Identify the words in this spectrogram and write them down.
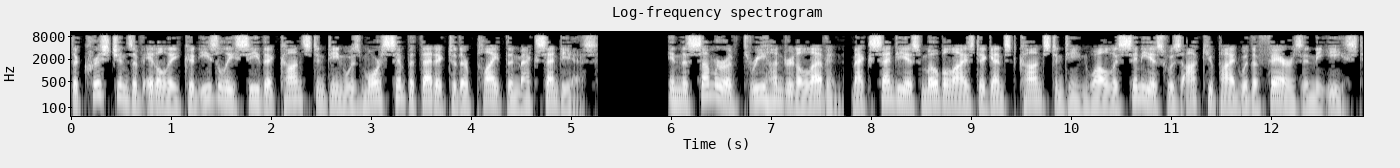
The Christians of Italy could easily see that Constantine was more sympathetic to their plight than Maxentius. In the summer of 311, Maxentius mobilized against Constantine while Licinius was occupied with affairs in the east.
